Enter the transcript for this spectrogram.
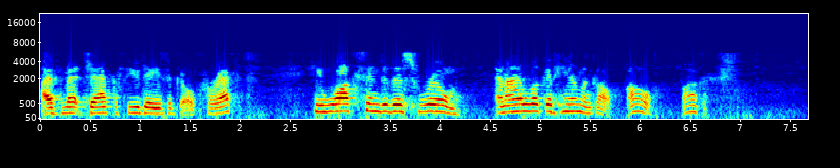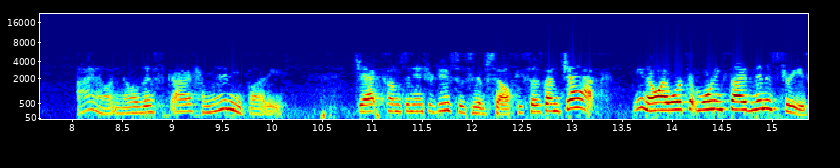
I've met Jack a few days ago, correct? He walks into this room, and I look at him and go, oh, buggers. I don't know this guy from anybody. Jack comes and introduces himself. He says, I'm Jack. You know, I work at Morningside Ministries.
